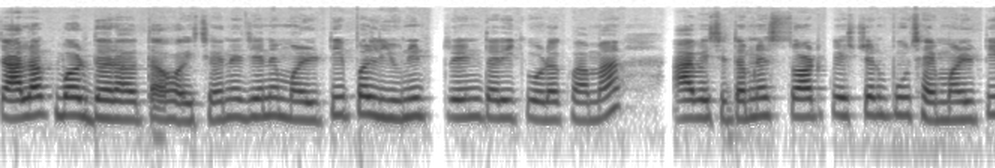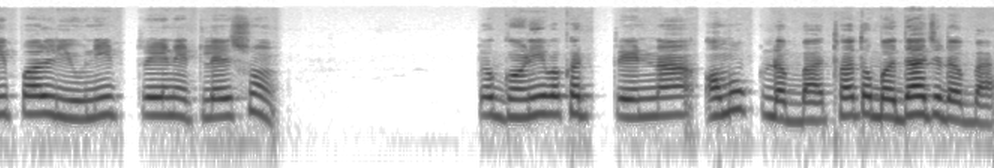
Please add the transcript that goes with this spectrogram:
ચાલક બળ ધરાવતા હોય છે અને જેને મલ્ટિપલ યુનિટ ટ્રેન તરીકે ઓળખવામાં આવે છે. તમને શોર્ટ ક્વેશ્ચન પૂછાય મલ્ટિપલ યુનિટ ટ્રેન એટલે શું? તો ઘણી વખત ટ્રેનના અમુક ડબ્બા અથવા તો બધા જ ડબ્બા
